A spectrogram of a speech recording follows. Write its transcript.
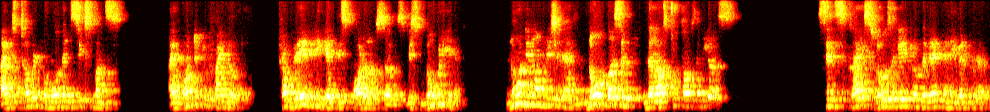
I was troubled for more than six months. I wanted to find out from where did he get this order of service, which nobody had. No denomination has, no person in the last 2000 years. Since Christ rose again from the dead and he went to heaven.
